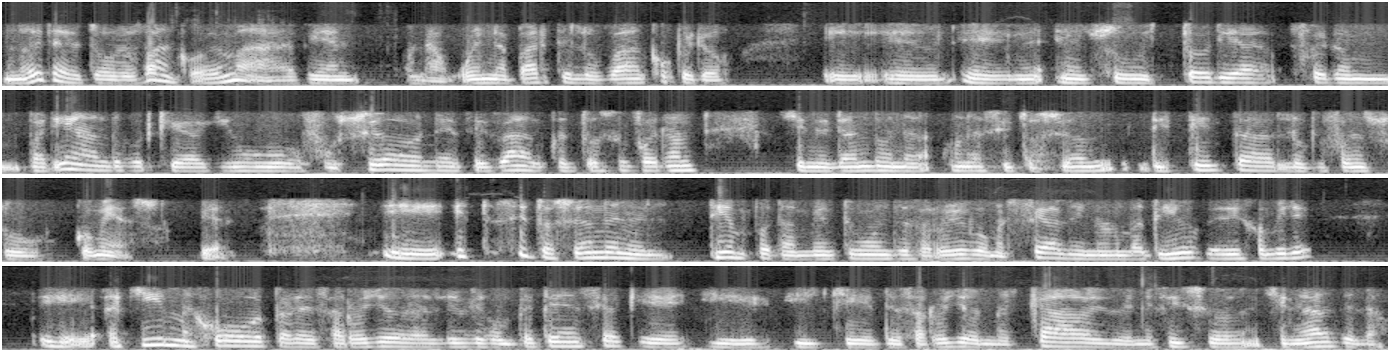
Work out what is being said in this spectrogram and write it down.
no era de todos los bancos, además, habían una buena parte de los bancos, pero eh, en, su historia fueron variando porque aquí hubo fusiones de bancos, entonces fueron generando una, una situación distinta a lo que fue en su comienzo. Bien. Eh, esta situación en el tiempo también tuvo un desarrollo comercial y normativo que dijo, mire, eh, aquí es mejor para el desarrollo de la libre competencia que y, que el desarrollo del mercado y beneficio en general de, la,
